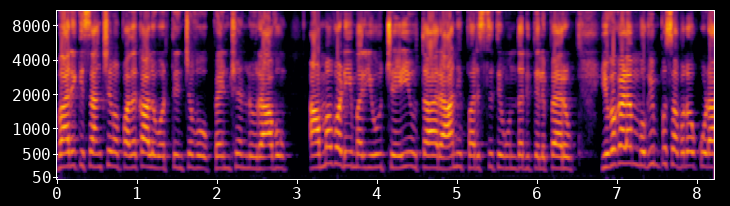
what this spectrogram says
వారికి సంక్షేమ పథకాలు వర్తించవు పెన్షన్లు రావు. అమ్మఒడి మరియు చేయూత రాని పరిస్థితి ఉందని తెలిపారు. యువగళం ముగింపు సభలో కూడా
